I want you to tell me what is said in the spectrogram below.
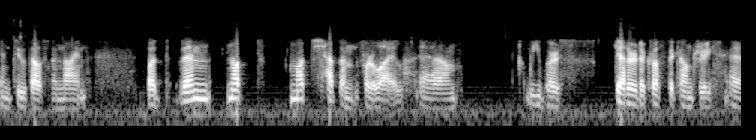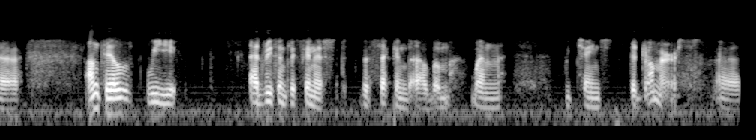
in 2009 but then not much happened for a while. Um, we were scattered across the country uh, until we had recently finished the second album when we changed the drummers. Uh,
